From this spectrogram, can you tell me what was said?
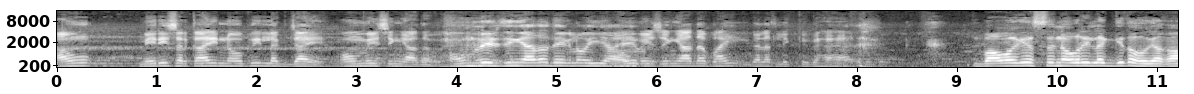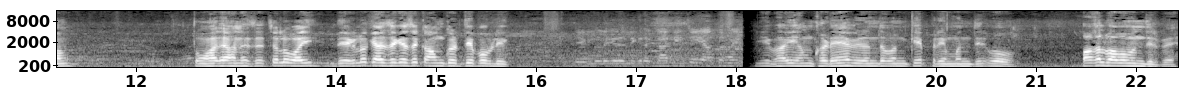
आऊँ मेरी सरकारी नौकरी लग जाए। ओमवीर सिंह यादव। ओमवीर सिंह यादव देख लो भैया ओमवीर सिंह यादव भाई गलत लिख के गया है। बाबा की उससे नौकरी लग गई तो हो गया काम। तुम्हारे आने से। चलो भाई, देख लो कैसे कैसे काम करती है पब्लिक ये भाई हम खड़े हैं वृंदावन के प्रेम मंदिर, वो पागल बाबा मंदिर पे।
